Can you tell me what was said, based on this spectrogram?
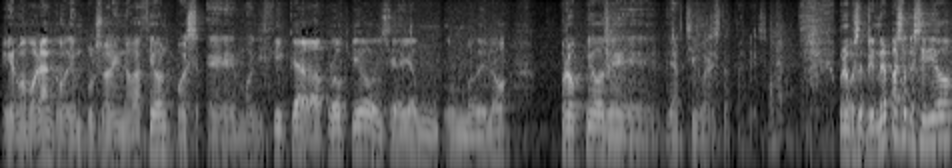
Guillermo Morán como de impulso a la innovación, pues modifique, haga propio y se haya un, modelo propio de archivos estatales. Bueno, pues el primer paso que se dio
